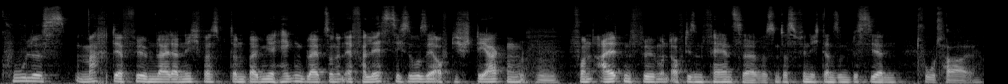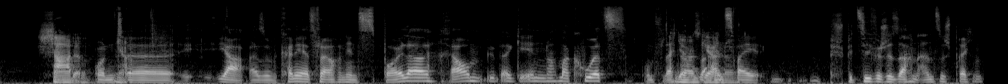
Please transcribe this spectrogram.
Cooles macht der Film leider nicht, was dann bei mir hängen bleibt, sondern er verlässt sich so sehr auf die Stärken mhm. von alten Filmen und auf diesen Fanservice. Und das finde ich dann so ein bisschen. Total. Schade. Und ja. Äh, ja, also wir können ja jetzt vielleicht auch in den Spoiler-Raum übergehen, nochmal kurz, um vielleicht ja, noch so gerne. ein, zwei spezifische Sachen anzusprechen.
